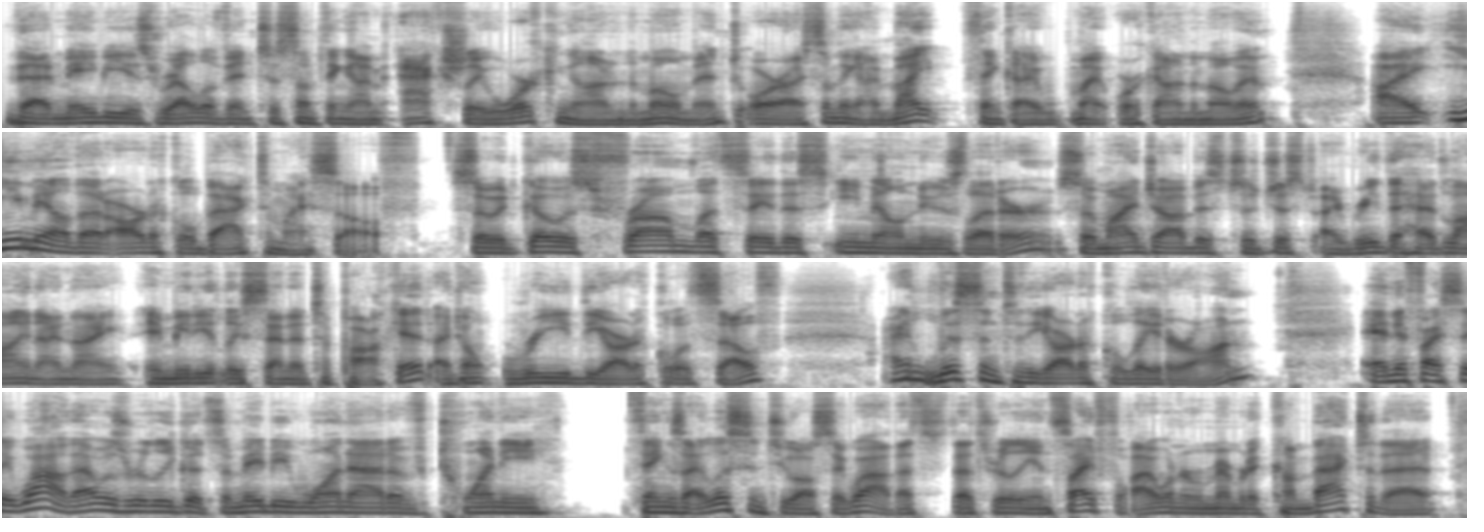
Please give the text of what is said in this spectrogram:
that maybe is relevant to something I'm actually working on in the moment, or something I might think I might work on in the moment, I email that article back to myself. So it goes from, let's say, this email newsletter. So my job is to just, I read the headline and I immediately send it to Pocket. I don't read the article itself. I listen to the article later on. And if I say, wow, that was really good. So maybe one out of 20 things I listen to, I'll say, wow, that's that's really insightful. I want to remember to come back to that.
